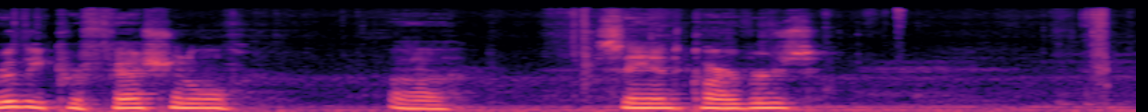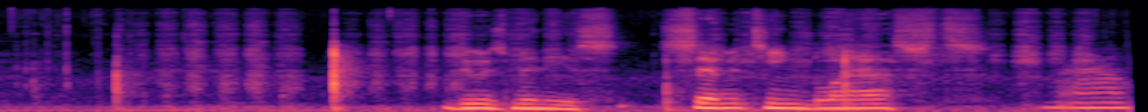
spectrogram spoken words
Really professional uh, sand carvers do as many as 17 blasts. Wow.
